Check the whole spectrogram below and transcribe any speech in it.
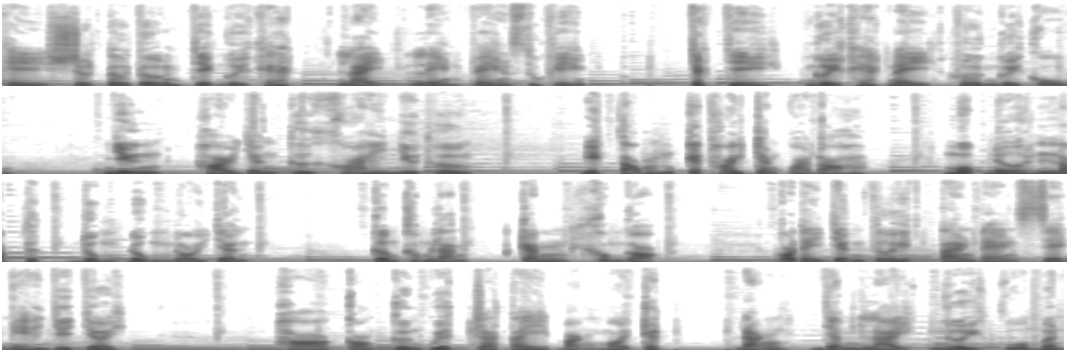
thì sự tư tưởng về người khác lại lén phén xuất hiện. Chắc chị người khác này hơn người cũ, nhưng họ vẫn cứ khoái như thường biết tổng cái thói trăng qua đó. Một nửa lập tức đùng đùng nổi giận. Cơm không lành, canh không ngọt. Có thể dẫn tới tan đàn sẽ nghé như chơi. Họ còn cương quyết ra tay bằng mọi cách, đặng giành lại người của mình.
